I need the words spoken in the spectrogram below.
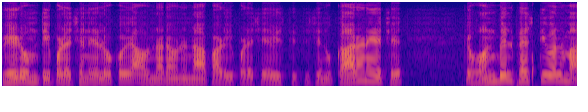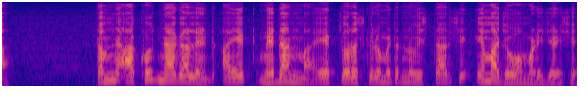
ભીડ ઉમટી પડે છે ને એ લોકોએ આવનારાઓને ના પાડવી પડે છે એવી સ્થિતિ છે. એનું કારણ એ છે કે હોર્નબિલ ફેસ્ટિવલમાં તમને આખું જ નાગાલેન્ડ, આ એક મેદાનમાં, એક ચોરસ કિલોમીટરનો વિસ્તાર છે, એમાં જોવા મળી જાય છે.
